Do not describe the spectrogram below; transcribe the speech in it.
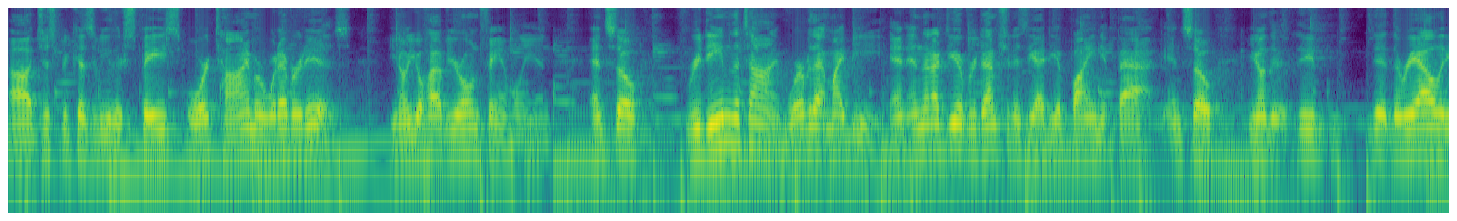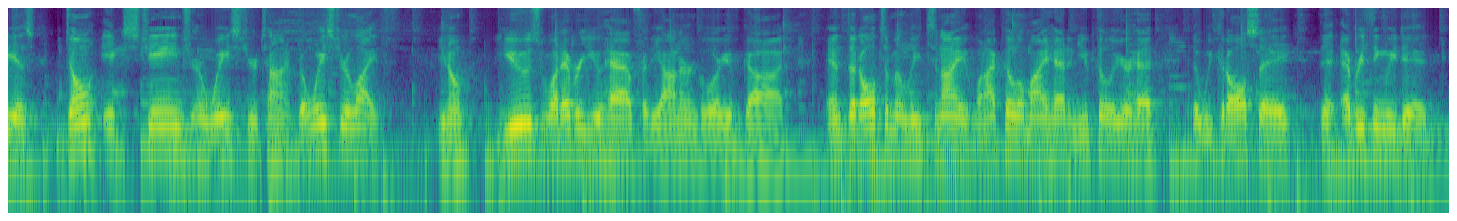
uh, just because of either space or time or whatever it is. You know you'll have your own family and and so redeem the time wherever that might be. And and that idea of redemption is the idea of buying it back. And so you know the the the, the reality is don't exchange or waste your time. Don't waste your life you know use whatever you have for the honor and glory of god and that ultimately tonight when i pillow my head and you pillow your head that we could all say that everything we did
